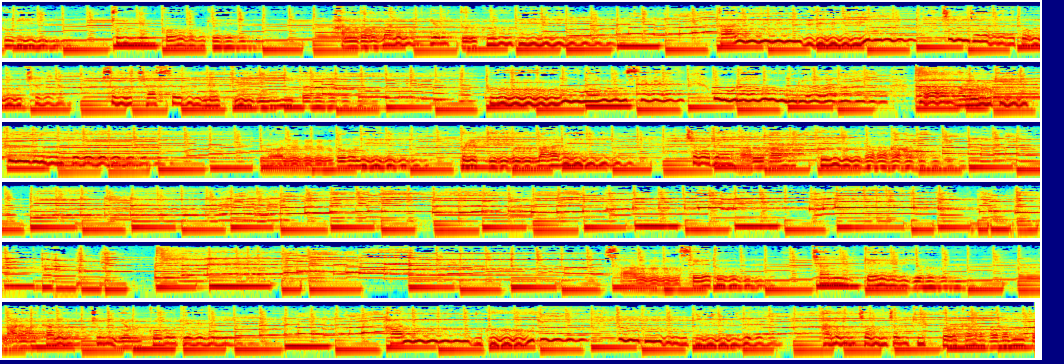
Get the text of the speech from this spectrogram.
미국이 죽는 고개 한동안은 열두 굽이 달리는 진자동차 숨이 차서 느낀다. 구원세 불빛만이 저량하구나 산새도 잠이 깨어 날아가는 중령고개 한 굽이 두 굽이에 밤은 점점 깊어간다.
